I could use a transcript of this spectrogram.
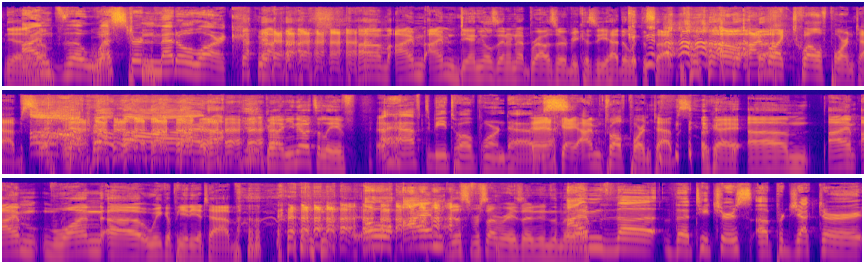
yeah, no I'm problem. the Western Meadowlark. Um, I'm I'm Daniel's internet browser because he had to look this up. oh, I'm like 12 porn tabs. Come on. Go on, you know what to leave. I have to be 12 porn tabs. okay, I'm 12 porn tabs. Okay. Um, I'm I'm one uh, Wikipedia tab Oh, I'm just for some reason in the middle. I'm the the teacher's uh, projector.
